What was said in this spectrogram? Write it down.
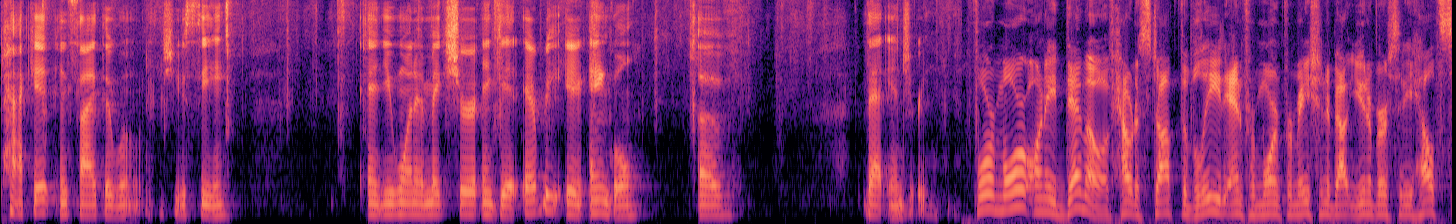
pack it inside the wound, as you see and you want to make sure and get every angle of that injury. For more on a demo of how to stop the bleed and for more information about University Health's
